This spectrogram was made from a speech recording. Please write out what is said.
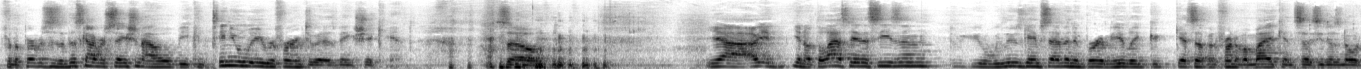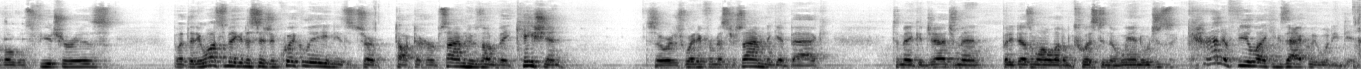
For the purposes of this conversation, I will be continually referring to it as being shit canned. So, yeah, I mean, you know, the last day of the season, you know, we lose Game Seven, and Bird immediately gets up in front of a mic and says he doesn't know what Vogel's future is. but that he wants to make a decision quickly. He needs to start talk to Herb Simon, who's on vacation. So we're just waiting for Mr. Simon to get back to make a judgment, but he doesn't want to let him twist in the wind, which is kind of feel like exactly what he did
